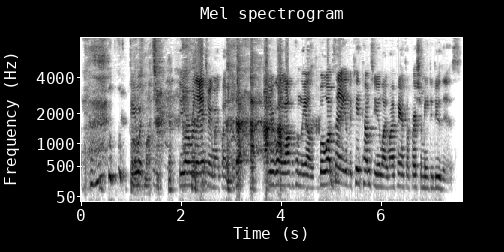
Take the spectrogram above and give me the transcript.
I You thought it was were- you weren't really answering my question. You're going off of something else. But what I'm saying, if a kid comes to you like, my parents are pressuring me to do this,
